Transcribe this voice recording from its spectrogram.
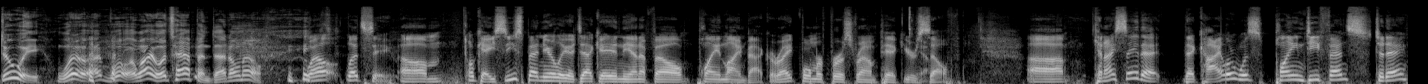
Do we? What, why? What's happened? I don't know. well, let's see. Um, okay, so you spent nearly a decade in the NFL playing linebacker, right? Former first round pick yourself. Uh, can I say that that Kyler was playing defense today?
